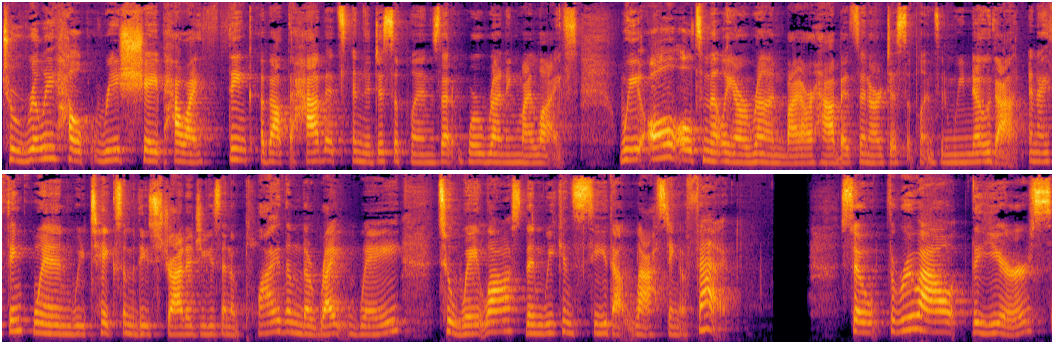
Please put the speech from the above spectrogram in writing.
to really help reshape how I think about the habits and the disciplines that were running my life. We all ultimately are run by our habits and our disciplines, and we know that. And I think when we take some of these strategies and apply them the right way to weight loss, then we can see that lasting effect. So throughout the years,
